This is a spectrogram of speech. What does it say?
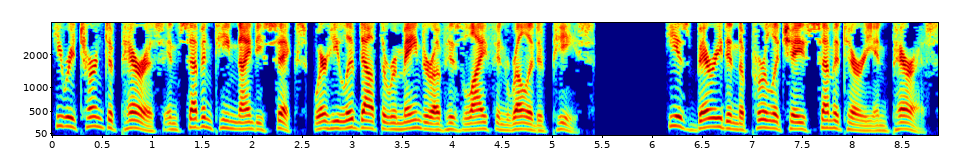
He returned to Paris in 1796, where he lived out the remainder of his life in relative peace. He is buried in the Père Lachaise cemetery in Paris.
